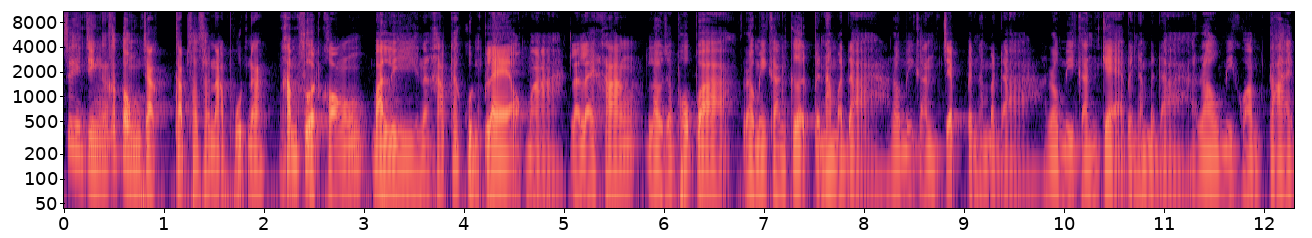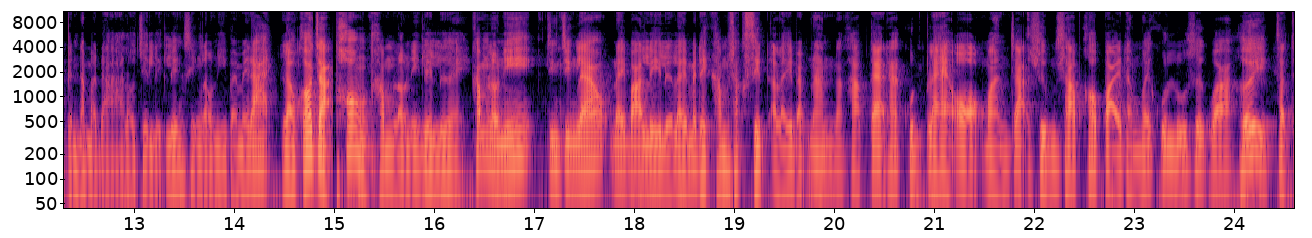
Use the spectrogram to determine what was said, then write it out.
ซึ่งจริงๆก็ตรงจากกับศาสนาพุทธนะคำสวดของบาลีนะครับ ถ้าคุณแปลออกมาหลายๆ ครั้งเราจะพบว่าเรามีการเกิดเป็นธรรมดา เรามีการเจ็บเป็นธรรมดา เรามีการแก่เป็นธรรมดา เรามีความตายเป็นธรรมดา เราจะหลีกเลี่ยงสิ่งเหล่านี้ไปไม่ได้ เราก็จะท่องคำเหล่านี้เรื่อยๆคำเหล่านี้จริง ๆ แล้วในบาลีหรืออะไรไม่ได้คำศักดิ์สิทธิ์อะไรแบบนั้นนะครับ แต่ถ้าคุณแปลออกมันจะซึมซับเข้าไปทำให้คุณรู้สึกว่า เฮ้ย สัจ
